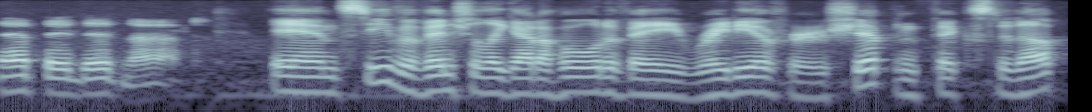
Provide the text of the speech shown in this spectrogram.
That they did not. And Steve eventually got a hold of a radio for his ship and fixed it up.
